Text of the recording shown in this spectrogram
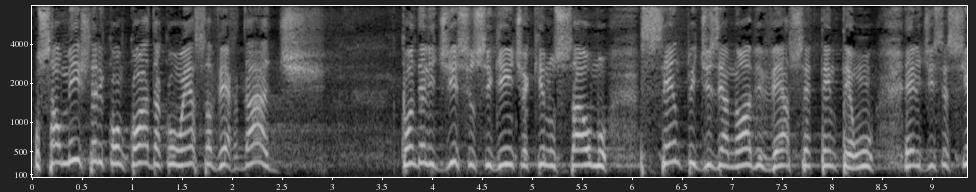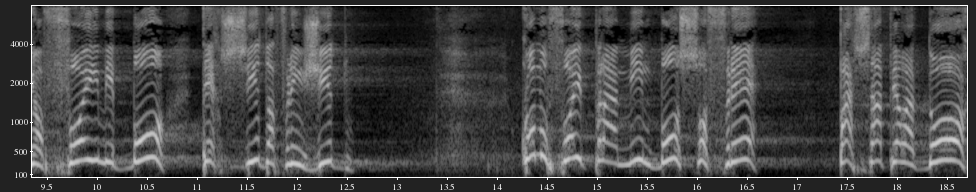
O salmista ele concorda com essa verdade quando ele disse o seguinte aqui no Salmo 119, verso 71, ele disse assim: ó, foi-me bom ter sido afligido. Como foi para mim bom sofrer, passar pela dor,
